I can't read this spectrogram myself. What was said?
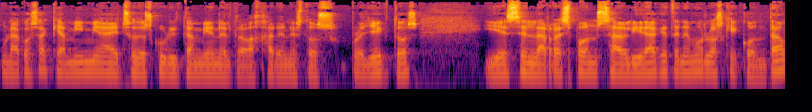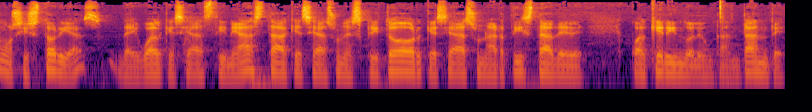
una cosa que a mí me ha hecho descubrir también el trabajar en estos proyectos y es en la responsabilidad que tenemos los que contamos historias, da igual que seas cineasta, que seas un escritor, que seas un artista de cualquier índole, un cantante.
